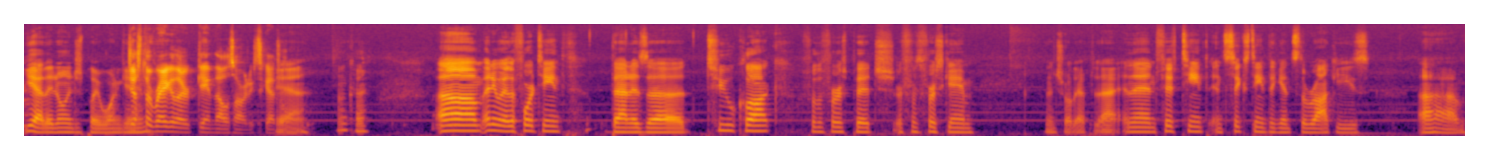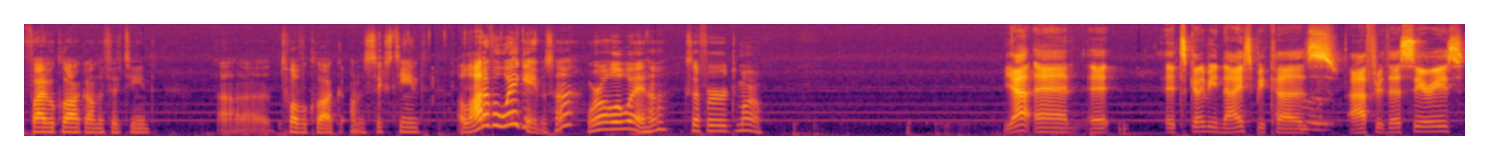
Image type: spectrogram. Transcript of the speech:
yeah, they'd only just play one game. Just the regular game that was already scheduled. Yeah. Okay. Um. Anyway, the 14th, that is uh two o'clock for the first pitch or for the first game, and then shortly after that, and then 15th and 16th against the Rockies, um, five o'clock on the 15th, uh, 12 o'clock on the 16th. A lot of away games, huh? We're all away, huh? Except for tomorrow. Yeah, and it it's gonna be nice because after this series,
